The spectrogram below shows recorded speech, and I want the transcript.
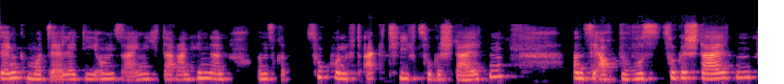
Denkmodelle, die uns eigentlich daran hindern, unsere Zukunft aktiv zu gestalten und sie auch bewusst zu gestalten.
